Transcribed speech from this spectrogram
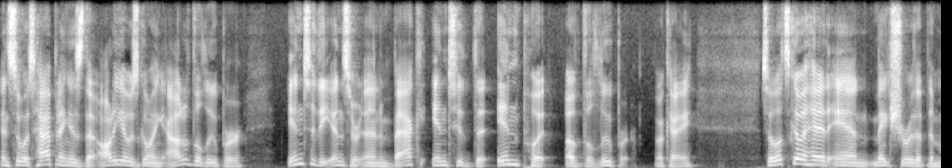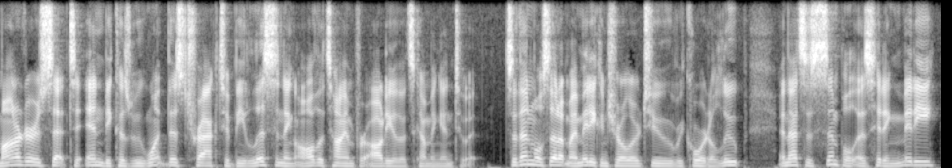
And so what's happening is the audio is going out of the looper into the insert and back into the input of the looper, okay? So let's go ahead and make sure that the monitor is set to in because we want this track to be listening all the time for audio that's coming into it. So then we'll set up my MIDI controller to record a loop, and that's as simple as hitting MIDI,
